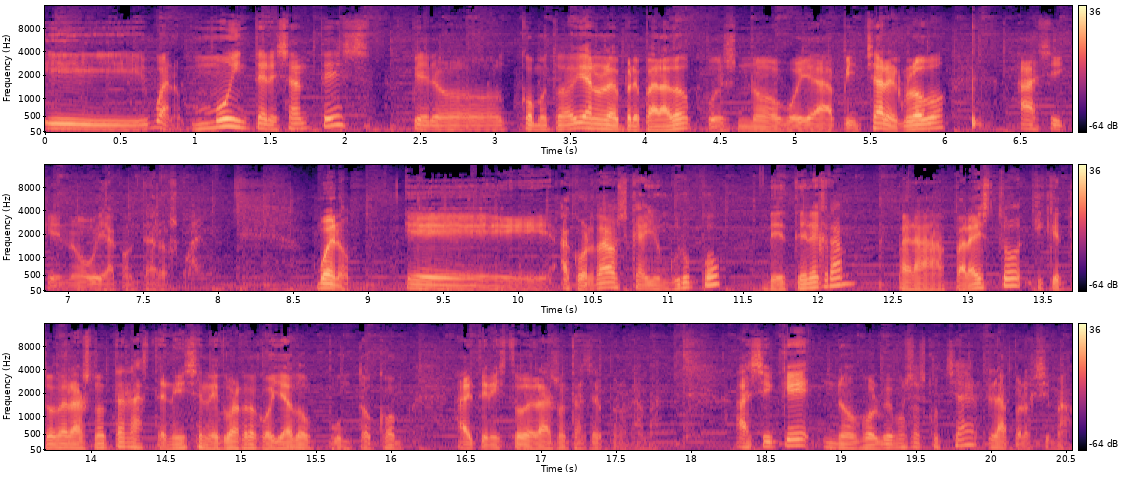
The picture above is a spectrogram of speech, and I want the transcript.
Y bueno, muy interesantes, pero como todavía no lo he preparado, pues no voy a pinchar el globo, así que no voy a contaros cuál. Bueno, eh, acordaos que hay un grupo de Telegram para, para esto y que todas las notas las tenéis en eduardocollado.com. Ahí tenéis todas las notas del programa. Así que nos volvemos a escuchar la próxima.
